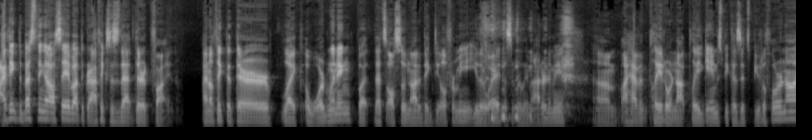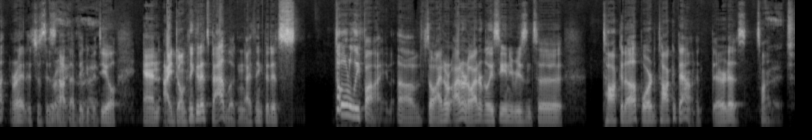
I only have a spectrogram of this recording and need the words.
I think the best thing that I'll say about the graphics is that they're fine. I don't think that they're like award winning, but that's also not a big deal for me either way. It doesn't really matter to me. Um, I haven't played or not played games because it's beautiful or not, right? It's just it's right, not that big right. of a deal. And I don't think that it's bad looking. I think that it's totally fine. Uh, so I don't I don't know. I don't really see any reason to talk it up or to talk it down. It, there it is. It's fine. Right.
